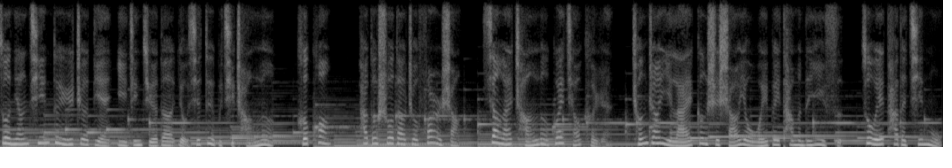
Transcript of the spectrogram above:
做娘亲对于这点已经觉得有些对不起长乐。何况他都说到这份儿上，向来长乐乖巧可人，成长以来更是少有违背他们的意思。作为他的亲母，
